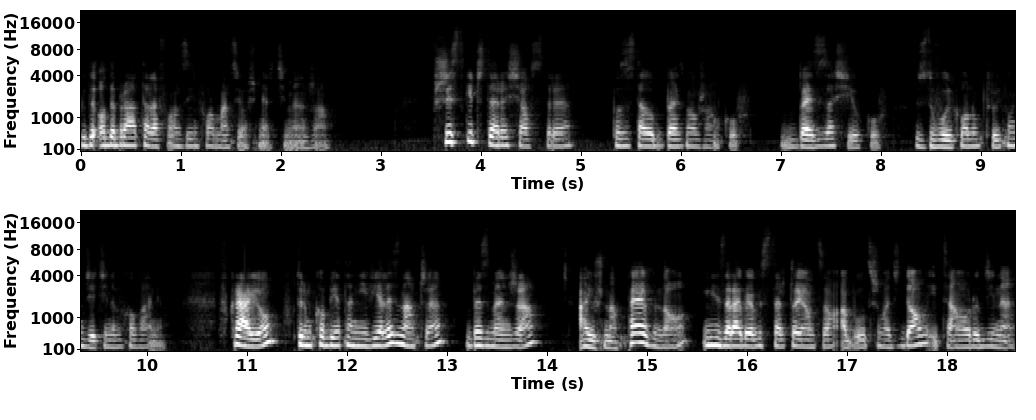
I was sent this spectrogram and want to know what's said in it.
gdy odebrała telefon z informacją o śmierci męża. Wszystkie cztery siostry pozostały bez małżonków, bez zasiłków, z dwójką lub trójką dzieci na wychowaniu. W kraju, w którym kobieta niewiele znaczy, bez męża, a już na pewno nie zarabia wystarczająco, aby utrzymać dom i całą rodzinę,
